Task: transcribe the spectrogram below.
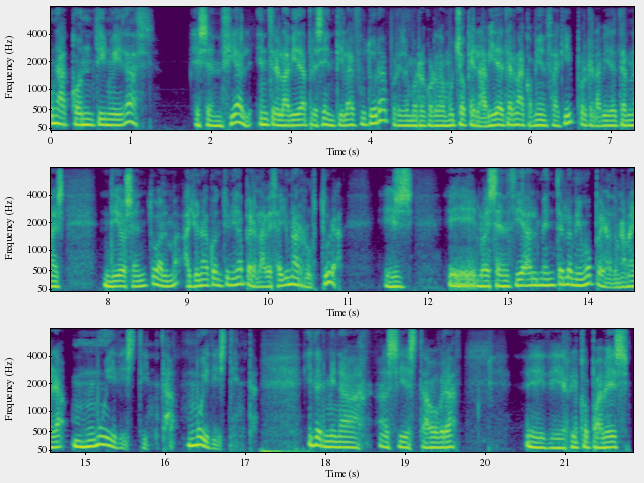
una continuidad esencial entre la vida presente y la futura, por eso hemos recordado mucho que la vida eterna comienza aquí, porque la vida eterna es Dios en tu alma, hay una continuidad, pero a la vez hay una ruptura. Es eh, lo esencialmente es lo mismo, pero de una manera muy distinta, muy distinta. Y termina así esta obra eh, de Rico Pavés.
